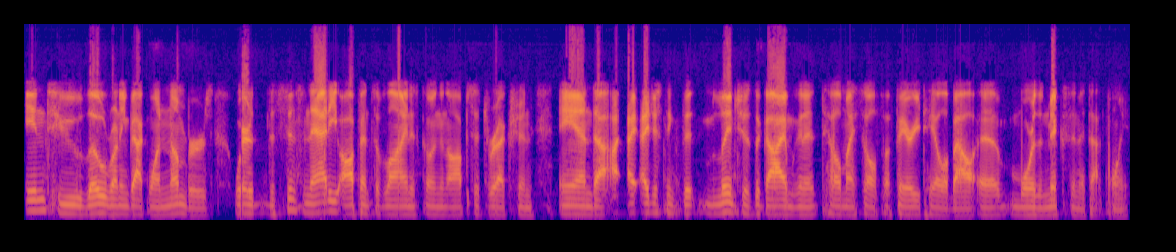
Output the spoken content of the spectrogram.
into low running back one numbers, where the Cincinnati offensive line is going in the opposite direction. And uh, I, I, just think that Lynch is the guy I'm going to tell myself a fairy tale about uh, more than Mixon at that point.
